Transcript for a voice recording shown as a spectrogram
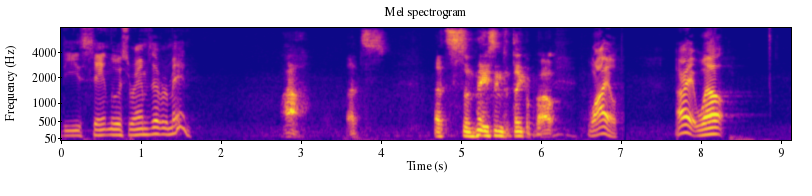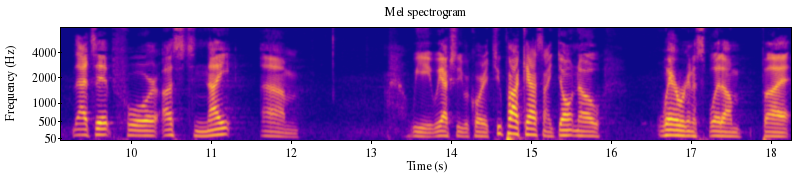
the St. Louis Rams ever made. Wow, that's that's amazing to think about. Wild. All right, well, that's it for us tonight. Um, we we actually recorded two podcasts, and I don't know where we're gonna split them, but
